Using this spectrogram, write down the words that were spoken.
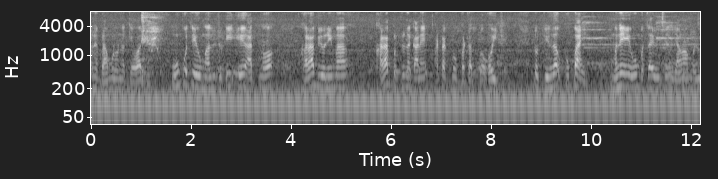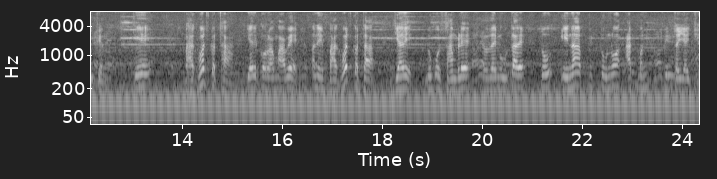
અને બ્રાહ્મણોને કહેવાથી હું પોતે એવું માનું છું કે એ આત્મ ખરાબીઓનીમાં ખરાબ કૃત્યોના કારણે અટકતો, ભટકતો હોય છે. તો તેનો ઉપાય મને એવું બતાવ્યું છે જાણવા મળ્યું છે કે ભાગવત કથા જ્યારે કરવામાં આવે અને ભાગવત કથા જ્યારે લોકો સાંભળે, હૃદયમાં ઉતારે, તો એના પિત્તોનો આત્માની થઈ જાય છે.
